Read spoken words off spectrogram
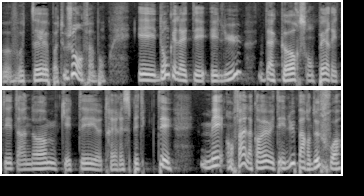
euh, votaient pas toujours, enfin bon. Et donc, elle a été élue. D'accord, son père était un homme qui était très respecté, mais enfin, elle a quand même été élue par deux fois.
